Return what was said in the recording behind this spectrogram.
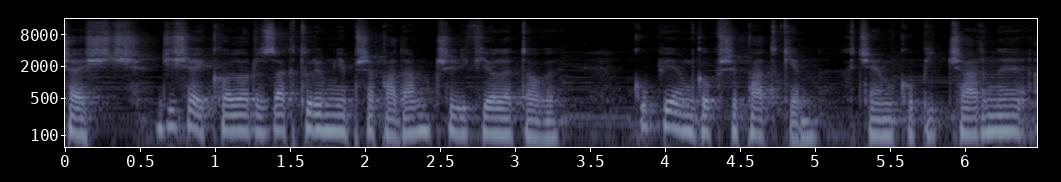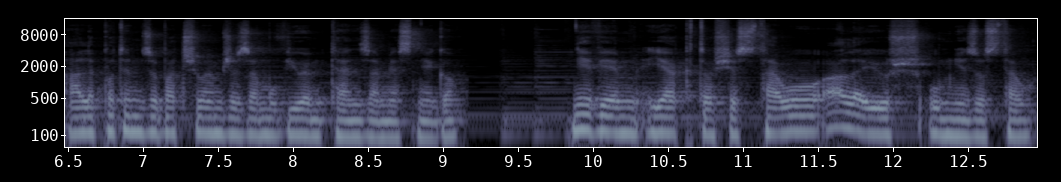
Cześć. Dzisiaj kolor, za którym nie przepadam, czyli fioletowy. Kupiłem go przypadkiem. Chciałem kupić czarny, ale potem zobaczyłem, że zamówiłem ten zamiast niego. Nie wiem jak to się stało, ale już u mnie został.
